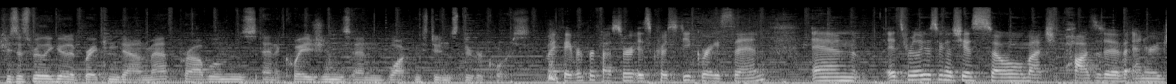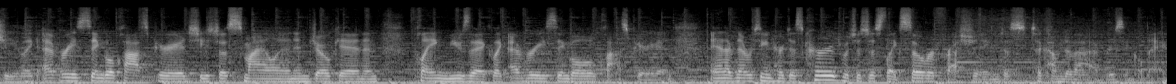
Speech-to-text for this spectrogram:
She's just really good at breaking down math problems and equations and walking students through her course. My favorite professor is Christy Grayson. And it's really just because she has so much positive energy. Like every single class period, she's just smiling and joking and playing music, like every single class period. And I've never seen her discouraged, which is just like so refreshing just to come to that every single day.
